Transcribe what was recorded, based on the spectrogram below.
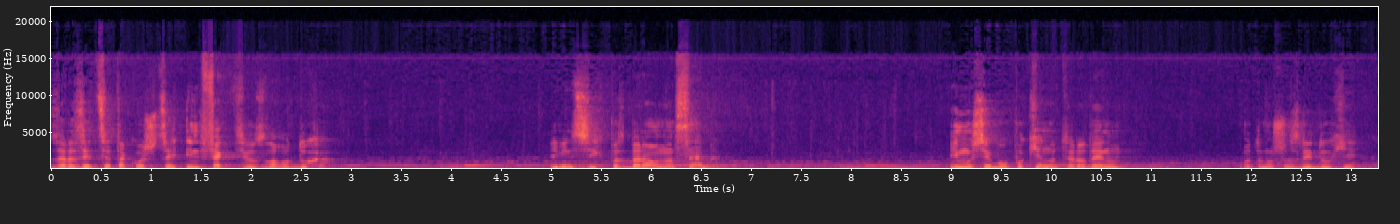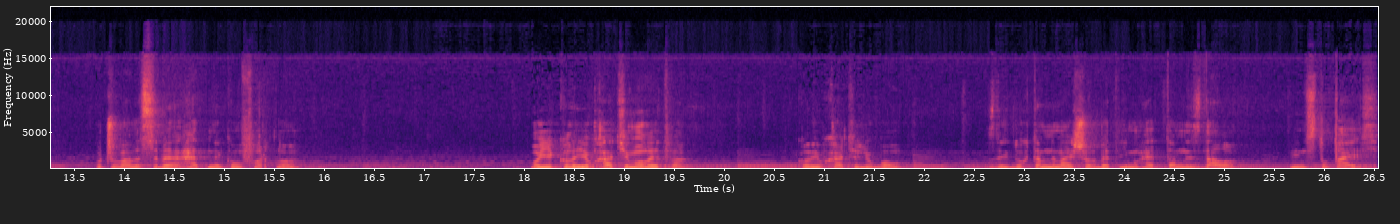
заразитися також цією інфекцією Злого Духа. І він всіх позбирав на себе. І мусив був покинути родину, бо тому що злі духи почували себе геть некомфортно. Бо є, коли є в хаті молитва, коли є в хаті любов, злий дух там немає що робити, йому геть там не здало, він вступається.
